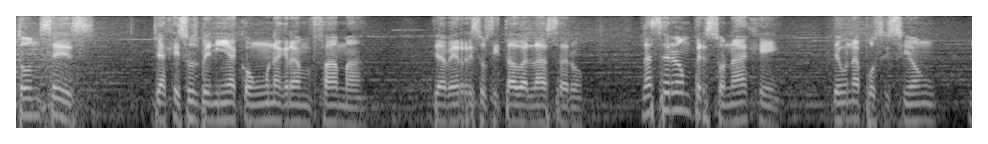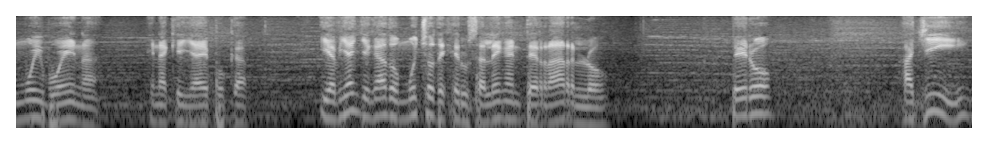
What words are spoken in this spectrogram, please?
Entonces ya Jesús venía con una gran fama de haber resucitado a Lázaro. Lázaro era un personaje de una posición muy buena en aquella época y habían llegado muchos de Jerusalén a enterrarlo. Pero allí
